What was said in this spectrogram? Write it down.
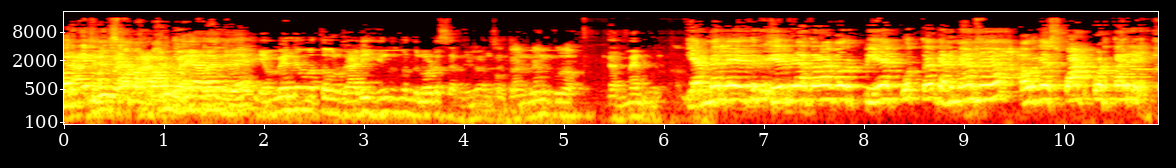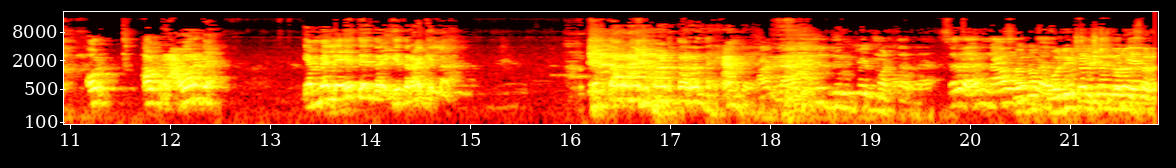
ಹೊರಗಿನ ಮನುಷ್ಯ ಬರಬಾರ್ದು ಮಳೆ ಆದಾಗ ಎಂ ಎಲ್ ಎ ಮತ್ತು ಅವ್ರ ಗಾಡಿ ಹಿಂದ್ ಬಂದು ನೋಡಿ ಸರ್ ನೀವೇ ಅನ್ಸುತ್ತೆ ಗನ್ಮ್ಯಾನ್ ಎಂ ಎಲ್ ಎ ಇದ್ರಿ ಇಲ್ರಿ ಅದ್ರಾಗ ಅವ್ರ ಪಿ ಎ ಕೂತ ಗನ್ಮ್ಯಾನ ಅವ್ರಿಗೆ ಸ್ಪಾಟ್ ಕೊಡ್ತಾರ್ರಿ. ಅವ್ರ ಅವ್ರ ಅವ್ರಿಗೆ. ಎಂ ಎಲ್ ಎ ಇದೆ ಇದ್ರಾಗಿಲ್ಲ. ಎಂತ ರಾಜ ಮಾಡ್ತಾರಂದ್ರೆ ಹೆಂಗ ದುರುಪಯೋಗ ಮಾಡ್ತಾರ. ಸರ್ ನಾವು ಪೊಲೀಸ್ ಸ್ಟೇಷನ್ ಸರ್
